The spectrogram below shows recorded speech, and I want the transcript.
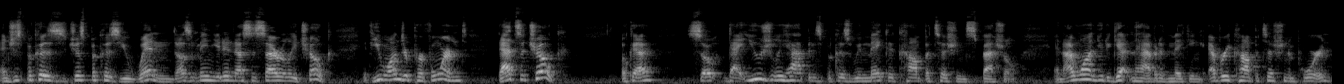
And just because just because you win doesn't mean you didn't necessarily choke. If you underperformed, that's a choke. Okay? So that usually happens because we make a competition special. And I want you to get in the habit of making every competition important,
